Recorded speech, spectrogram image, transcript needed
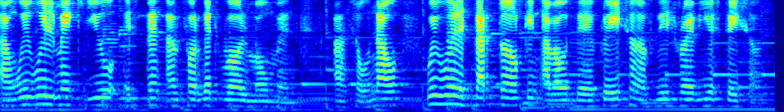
and we will make you spend unforgettable moments. And so now we will start talking about the creation of this radio station.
